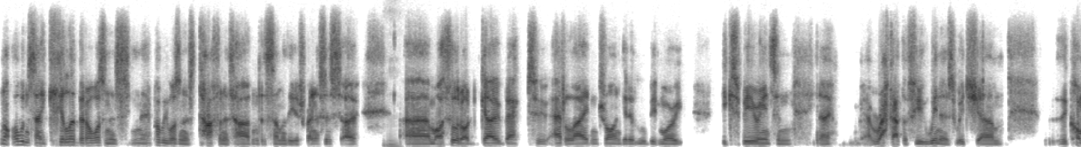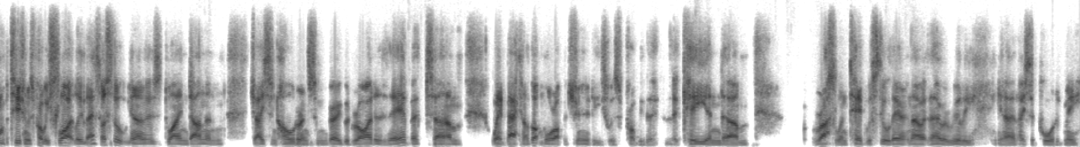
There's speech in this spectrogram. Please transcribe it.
not, I wouldn't say killer, but I wasn't as, you know, probably wasn't as tough and as hardened as some of the apprentices. So mm. um, I thought I'd go back to Adelaide and try and get a little bit more experience and, you know, rack up a few winners, which um, the competition was probably slightly less. I still, you know, there's Dwayne Dunn and Jason Holder and some very good riders there, but um, went back and I got more opportunities was probably the, the key. And um, Russell and Ted were still there and they were, they were really, you know, they supported me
